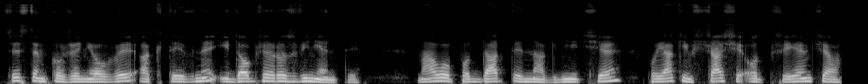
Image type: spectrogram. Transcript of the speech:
System korzeniowy, aktywny i dobrze rozwinięty. Mało poddaty na gnicie, po jakimś czasie od przyjęcia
